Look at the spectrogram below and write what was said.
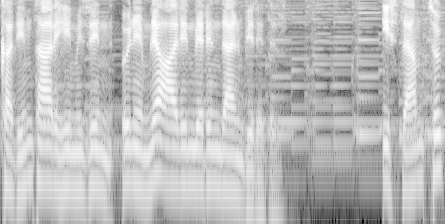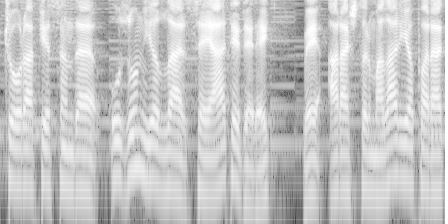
kadim tarihimizin önemli alimlerinden biridir. İslam Türk coğrafyasında uzun yıllar seyahat ederek ve araştırmalar yaparak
